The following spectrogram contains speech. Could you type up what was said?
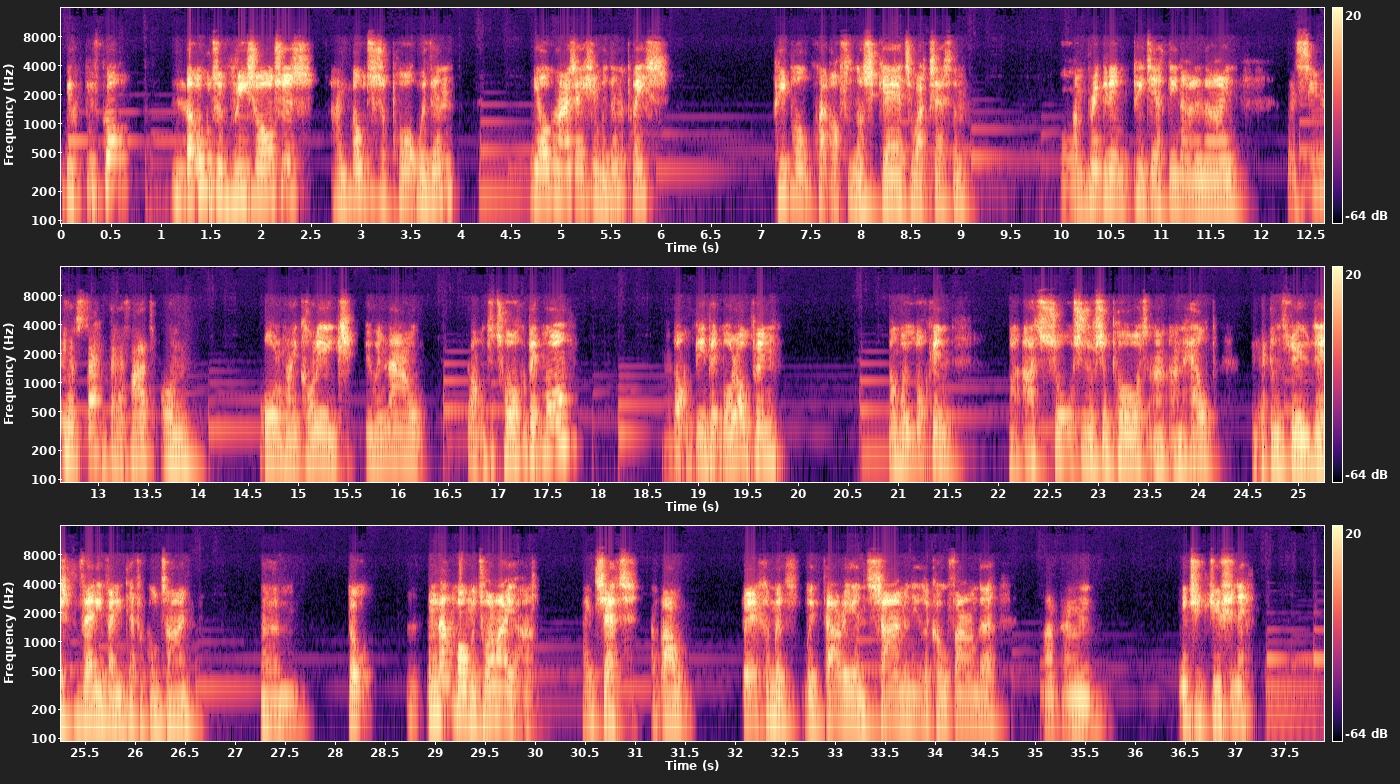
We've, we've got loads of resources and loads of support within the organisation, within the police. People quite often are scared to access them. Mm. I'm bringing in PTSD 99 and seeing the effect that I've had on all of my colleagues who are now starting to talk a bit more, mm. starting to be a bit more open, and we're looking at sources of support and, and help to get them through this very, very difficult time. Um, so from that moment on, I, I set about working with, with Gary and Simon, the other co-founder, and, and introducing it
